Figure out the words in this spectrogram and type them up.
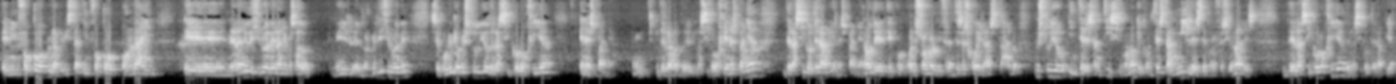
En Infocop, la revista Infocop Online, en el año 19, el año pasado, en 2019, se publica un estudio de la psicología en España. ¿eh? De la, psicología en España, de la psicoterapia en España, ¿no? de, de cu- cuáles son las diferentes escuelas, tal. Un estudio interesantísimo, ¿no? que contestan miles de profesionales de la psicología, de la psicoterapia.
